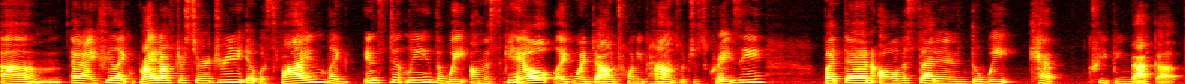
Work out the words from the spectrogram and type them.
Um, and I feel like right after surgery, it was fine. Like instantly, the weight on the scale like went down 20 pounds, which is crazy. But then all of a sudden, the weight kept creeping back up.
